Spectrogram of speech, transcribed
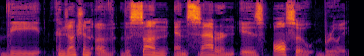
the conjunction of the Sun and Saturn is also brewing.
